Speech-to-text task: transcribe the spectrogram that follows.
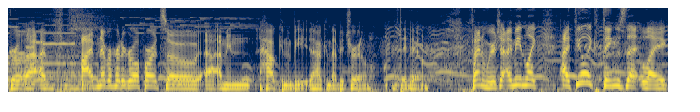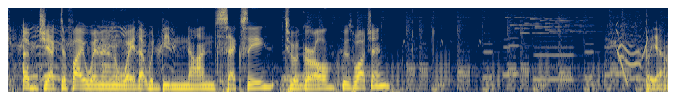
Girl, I've I've never heard a girl fart, so I mean, how can it be? How can that be true? If they do, find weird. I mean, like I feel like things that like objectify women in a way that would be non-sexy to a girl who's watching. But yeah,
